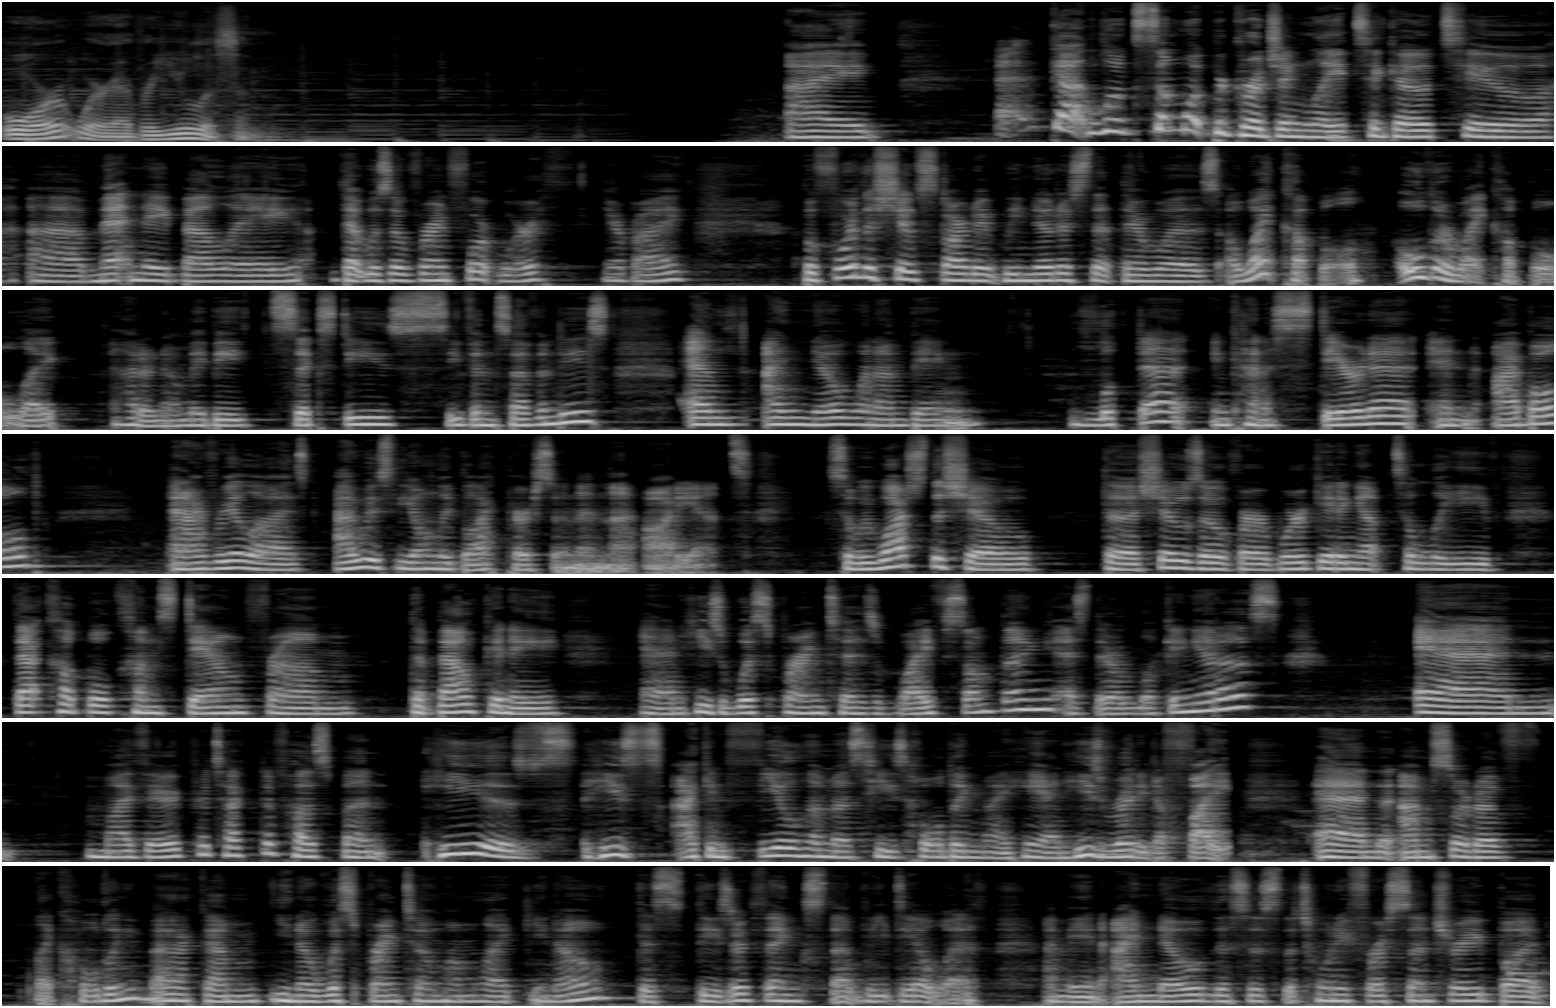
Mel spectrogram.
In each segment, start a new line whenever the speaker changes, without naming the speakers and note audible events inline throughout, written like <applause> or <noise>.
or wherever you listen.
I got looked somewhat begrudgingly to go to a matinee ballet that was over in Fort Worth nearby. Before the show started, we noticed that there was a white couple, older white couple, like, I don't know, maybe 60s, even 70s. And I know when I'm being looked at and kind of stared at and eyeballed. And I realized I was the only black person in that audience. So we watched the show the show's over. We're getting up to leave. That couple comes down from the balcony and he's whispering to his wife something as they're looking at us. And my very protective husband, he is, he's, I can feel him as he's holding my hand. He's ready to fight. And I'm sort of like holding him back. I'm, you know, whispering to him, I'm like, you know, this, these are things that we deal with. I mean, I know this is the 21st century, but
